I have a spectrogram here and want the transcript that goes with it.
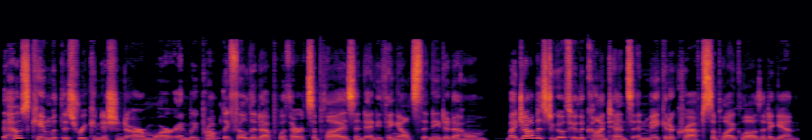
The house came with this reconditioned armoire, and we promptly filled it up with art supplies and anything else that needed a home. My job is to go through the contents and make it a craft supply closet again.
